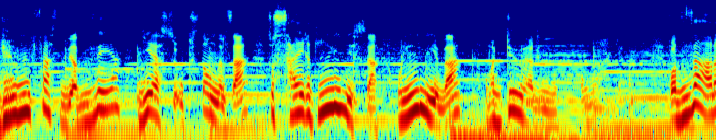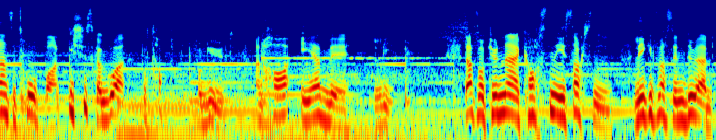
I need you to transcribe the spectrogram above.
grunnfestet i at ved Jesu oppstandelse så seiret lyset og livet over døden og mørket. For at hver den som tror på han, ikke skal gå fortapt for Gud, men ha evig liv. Derfor kunne Karsten Isaksen like før sin død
